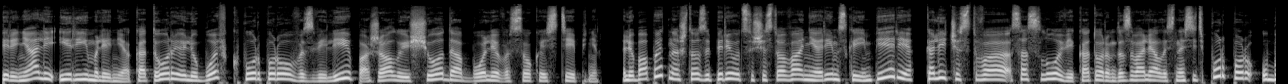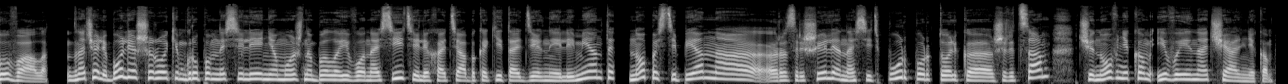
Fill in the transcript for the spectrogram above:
переняли и римляне, которые любовь к пурпуру возвели, пожалуй, еще до более высокой степени. Любопытно, что за период существования Римской империи количество сословий, которым дозволялось носить пурпур, убывало. Вначале более широким группам населения можно было его носить или хотя бы какие-то отдельные элементы, но постепенно разрешили носить пурпур только жрецам, чиновникам и военачальникам.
